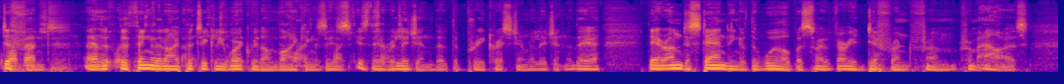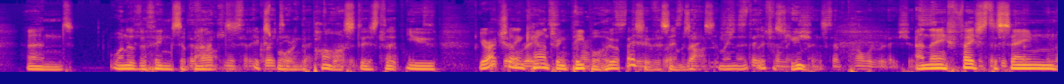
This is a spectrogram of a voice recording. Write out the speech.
different, and the, the thing that I particularly work with on Vikings is, is their religion, the, the pre-Christian religion. Their their understanding of the world was so very different from from ours, and one of the things about exploring the past is that you you're actually encountering people who are basically the same as us. I mean, they're, they're just humans. And they face the same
